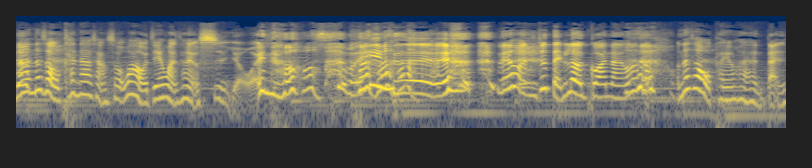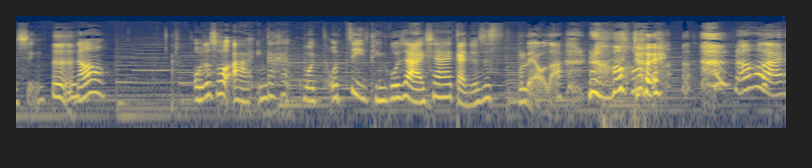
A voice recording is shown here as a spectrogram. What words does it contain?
然后那时候我看到想说，哇，我今天晚上有室友哎、然后什么意思？没有，你就得乐观呐、我那时候我那时候我朋友还很担心，嗯然后我就说啊，应该看我我自己评估下来，现在感觉是死不了啦。然后对，然后后来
